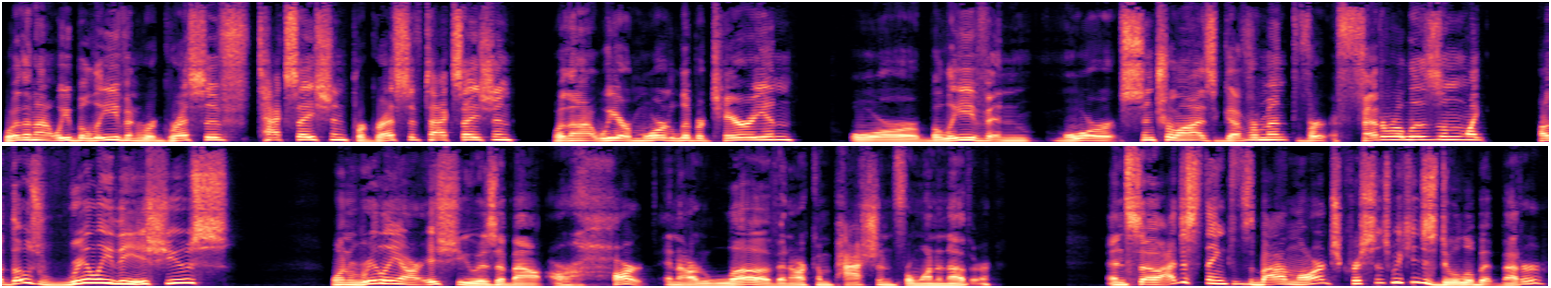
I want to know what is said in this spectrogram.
Whether or not we believe in regressive taxation, progressive taxation, whether or not we are more libertarian or believe in more centralized government, federalism, like, are those really the issues? when really our issue is about our heart and our love and our compassion for one another. And so I just think by and large, Christians, we can just do a little bit better.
